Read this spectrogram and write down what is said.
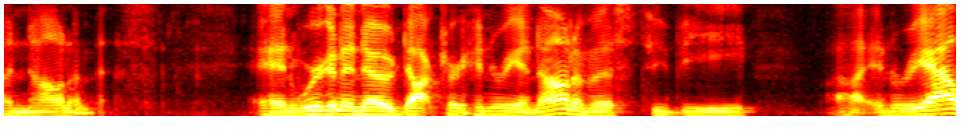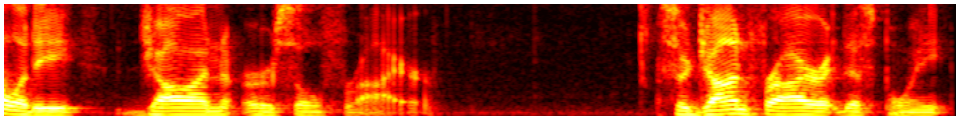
Anonymous. And we're going to know Dr. Henry Anonymous to be, uh, in reality, John Ercel Fryer. So, John Fryer at this point,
